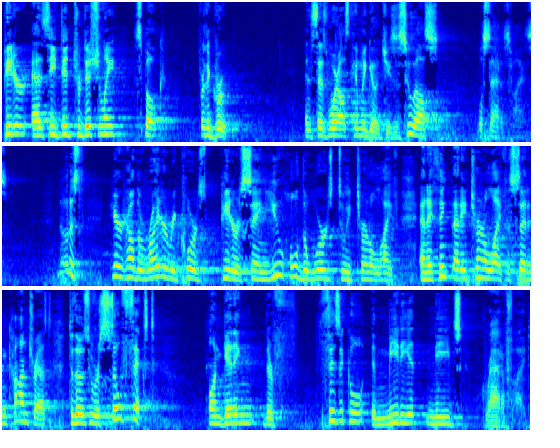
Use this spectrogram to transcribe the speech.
Peter, as he did traditionally, spoke for the group and says, Where else can we go, Jesus? Who else will satisfy us? Notice here how the writer records Peter is saying, You hold the words to eternal life. And I think that eternal life is set in contrast to those who are so fixed on getting their physical, immediate needs gratified.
